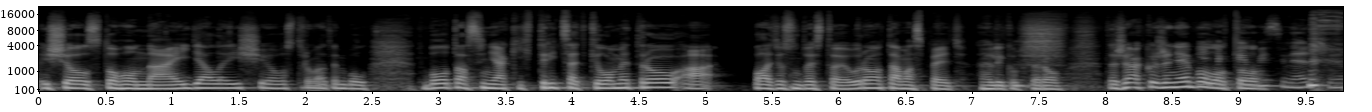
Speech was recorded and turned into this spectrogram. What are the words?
išiel z toho najďalejšieho ostrova, ten bol, bolo to asi nejakých 30 kilometrov a platil som 200 eur, tam a späť helikopterov. Takže akože nebolo to... Keby si našiel.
